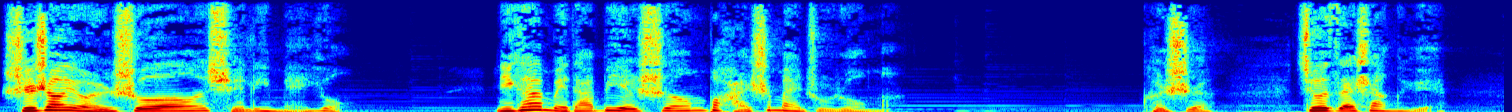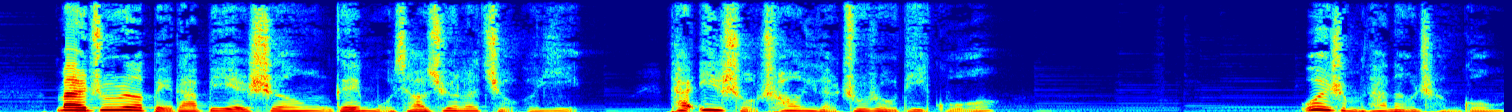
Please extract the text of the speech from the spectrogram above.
时常有人说学历没用，你看北大毕业生不还是卖猪肉吗？可是就在上个月，卖猪肉的北大毕业生给母校捐了九个亿，他一手创立了猪肉帝国。为什么他能成功？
